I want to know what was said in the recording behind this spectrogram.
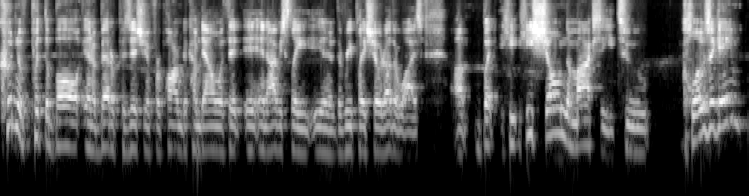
Couldn't have put the ball in a better position for Parham to come down with it, and obviously, you know, the replay showed otherwise. Um, but he he's shown the moxie to close a game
